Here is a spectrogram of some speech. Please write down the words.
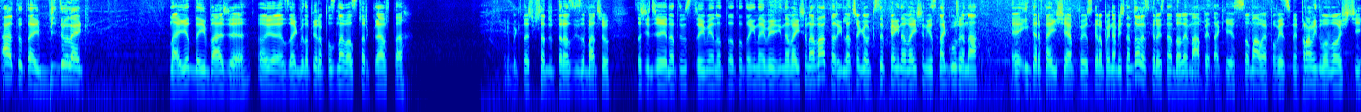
A tutaj bidulek na jednej bazie. O Jezu, jakby dopiero poznawał StarCrafta. Jakby ktoś wszedł teraz i zobaczył, co się dzieje na tym streamie, no to to, to Innovation Avatar i dlaczego ksywka Innovation jest na górze na e, interfejsie, skoro powinna być na dole, skoro jest na dole mapy. Takie są małe, powiedzmy, prawidłowości.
